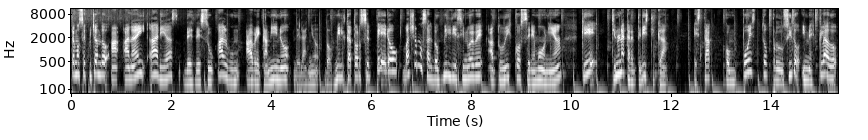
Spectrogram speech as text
Estamos escuchando a Anaí Arias desde su álbum Abre Camino del año 2014, pero vayamos al 2019 a tu disco Ceremonia, que tiene una característica. Está compuesto, producido y mezclado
